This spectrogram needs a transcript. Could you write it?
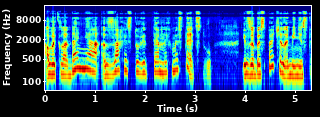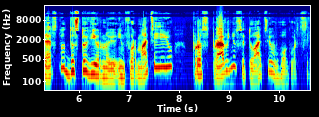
викладання захисту від темних мистецтв і забезпечила міністерство достовірною інформацією про справжню ситуацію в Гогвардсі.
